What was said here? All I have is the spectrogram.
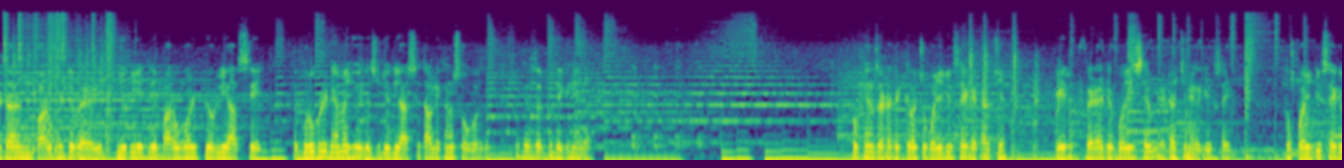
এটা বারো ভোল্টের ব্যাটারি যদি এতে বারো ভোল্ট পিওরলি আসে, এ পুরোপুরি ড্যামেজ হয়ে গেছে, যদি আসে তাহলে এখানে শো করবে। তো ফ্রেন্ডস একটু দেখে নিয়ে যাক তো ফ্রেন্ডস এটা দেখতে পাচ্ছ পজিটিভ সাইড এটা হচ্ছে এর ব্যাটারিটির পজিটিভ সাইড এটা হচ্ছে নেগেটিভ সাইড তো পজিটিভ সাইডে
